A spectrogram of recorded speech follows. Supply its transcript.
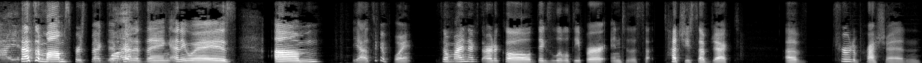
I, That's a mom's perspective What? kind of thing. Anyways, um, yeah, that's a good point. So my next article digs a little deeper into the su- touchy subject of true depression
